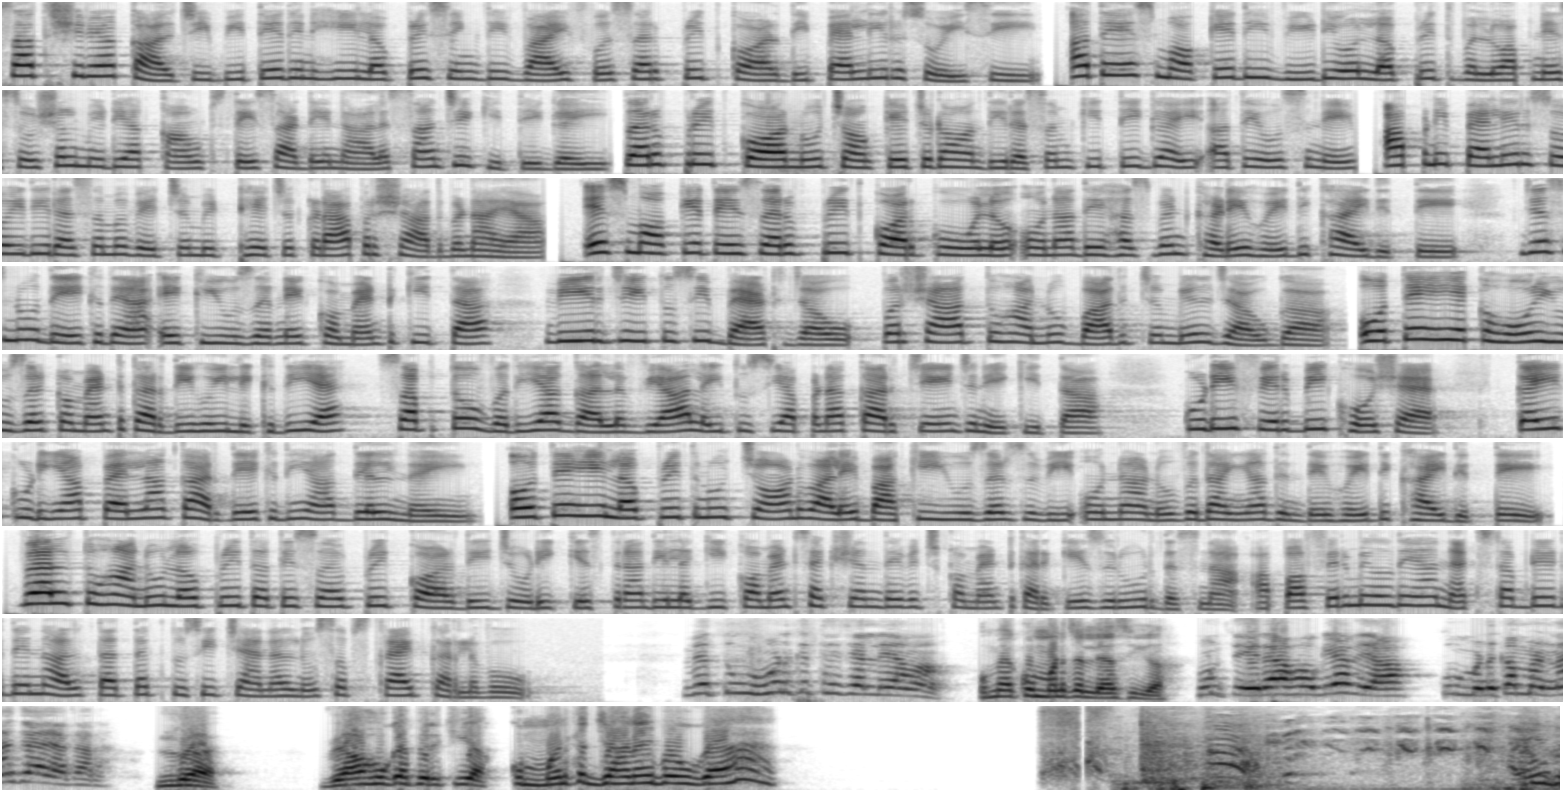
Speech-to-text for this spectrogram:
ਸਤਿ ਸ਼੍ਰੀ ਅਕਾਲ ਜੀ। ਬੀਤੇ ਦਿਨ ਹੀ ਲਵਪ੍ਰੀਤ ਸਿੰਘ ਦੀ ਵਾਈਫ ਸਰਪ੍ਰੀਤ ਕੌਰ ਦੀ ਪਹਿਲੀ ਰਸੋਈ ਸੀ। ਅਤੇ ਇਸ ਮੌਕੇ ਦੀ ਵੀਡੀਓ ਲਵਪ੍ਰੀਤ ਵੱਲੋਂ ਆਪਣੇ ਸੋਸ਼ਲ ਮੀਡੀਆ ਅਕਾਊਂਟਸ ਤੇ ਸਾਡੇ ਨਾਲ ਸਾਂਝੀ ਕੀਤੀ ਗਈ। ਸਰਪ੍ਰੀਤ ਕੌਰ ਨੂੰ ਚੌਂਕੇ ਚੜਾਉਣ ਦੀ ਰਸਮ ਕੀਤੀ ਗਈ ਅਤੇ ਉਸਨੇ ਆਪਣੀ ਪਹਿਲੀ ਰਸੋਈ ਦੀ ਰਸਮ ਵਿੱਚ ਮਿੱਠੇ ਚ ਕੜਾਹ ਪ੍ਰਸ਼ਾਦ ਬਣਾਇਆ। ਇਸ ਮੌਕੇ ਤੇ ਸਰਵਪ੍ਰੀਤ ਕੌਰ ਕੋਲ ਉਹਨਾਂ ਦੇ ਹਸਬੰਡ ਖੜੇ ਹੋਏ ਦਿਖਾਈ ਦਿੱਤੇ ਜਿਸ ਨੂੰ ਦੇਖਦਿਆਂ ਇੱਕ ਯੂਜ਼ਰ ਨੇ ਕਮੈਂਟ ਕੀਤਾ, ਵੀਰ ਜੀ, ਤੁਸੀਂ ਬੈਠ ਜਾਓ, ਪ੍ਰਸ਼ਾਦ ਤੁਹਾਨੂੰ ਬਾਅਦ ਚ ਮਿਲ ਜਾਊਗਾ। ਉਤੇ ਹੀ ਇੱਕ ਹੋਰ ਯੂਜ਼ਰ ਕਮੈਂਟ ਕਰਦੀ ਹੋਈ ਲਿਖਦੀ ਹੈ, ਸਭ ਤੋਂ ਵਧੀਆ ਗੱਲ ਵਿਆਹ ਲਈ ਤੁਸੀਂ ਆਪਣਾ ਘਰ ਚੇਂਜ ਨਹੀਂ ਕੀਤਾ। ਕੁੜੀ ਫਿਰ ਵੀ ਖੁਸ਼ ਹੈ। ਕਈ ਕੁੜੀਆਂ ਪਹਿਲਾਂ ਘਰ ਦੇਖਦੀਆਂ ਦਿਲ ਨਹੀਂ। ਉਤੇ ਹੀ ਲਵਪ੍ਰੀਤ ਨੂੰ ਚਾਹਣ ਵਾਲੇ ਬਾਕੀ ਯੂਜ਼ਰਸ ਵੀ ਉਹਨਾਂ ਨੂੰ ਵਧਾਈਆਂ ਦਿੰਦੇ ਹੋਏ ਦਿਖਾਈ ਦਿੱਤੇ। ਵੈਲ ਤੁਹਾਨੂੰ ਲਵਪ੍ਰੀਤ ਅਤੇ ਸਰਪ੍ਰੀਤ ਕੌਰ ਦੀ ਜੋੜੀ ਕਿਸ ਤਰ੍ਹਾਂ ਦੀ ਲੱਗੀ? ਕਮੈਂਟ ਸੈਕਸ਼ਨ ਦੇ ਵਿੱਚ ਕਮੈਂਟ ਕਰਕੇ ਜ਼ਰੂਰ ਦੱਸਣਾ। ਆਪਾਂ ਫਿਰ ਮਿਲਦੇ ਹਾਂ ਨੈਕਸਟ ਅਪਡੇਟ ਦੇ ਨਾਲ। ਤਦ ਤੱਕ ਤੁਸੀਂ ਚੈਨਲ ਨੂੰ ਸਬਸਕ੍ਰਾਈਬ ਕਰ ਲਵੋ। ਵੇ ਤੂੰ ਹੁਣ ਕਿੱਥੇ ਚੱਲਿਆ ਵਾ? ਉਹ ਮੈਂ ਘੁੰਮਣ ਚੱਲਿਆ ਸੀਗਾ। ਹੁਣ ਤੇਰਾ ਹੋ ਗਿਆ ਵਿਆਹ। ਘੁੰਮਣ ਘਮਣ ਨਾ ਜਾਇਆ ਕਰ। ਲੈ ਵਿਆਹ ਹੋ ਗਿਆ ਫਿਰ ਕੀ ਆ? ਘੁੰਮਣ ਤਾਂ ਜਾਣਾ ਹੀ ਪਊਗਾ। ਆਇਓ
